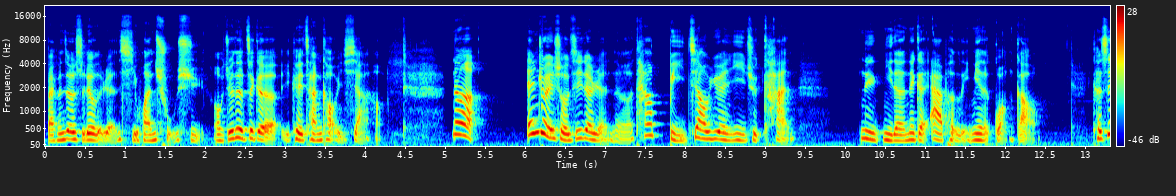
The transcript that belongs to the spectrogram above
百分之二十六的人喜欢储蓄。我觉得这个也可以参考一下哈。那 Android 手机的人呢，他比较愿意去看那你的那个 App 里面的广告。可是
